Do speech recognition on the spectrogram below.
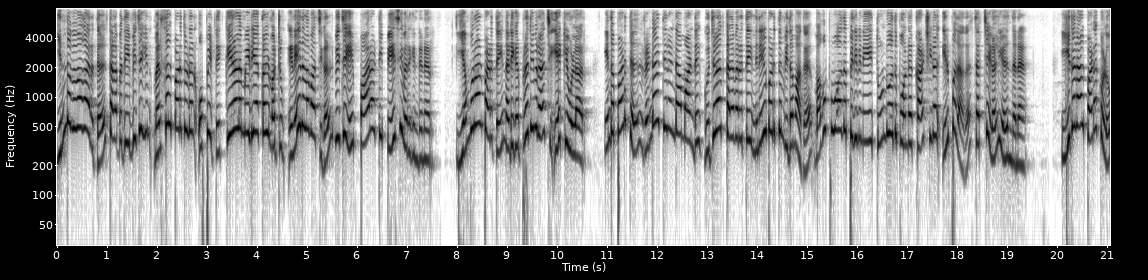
இந்த விவகாரத்தில் தளபதி விஜயின் மெர்சல் படத்துடன் ஒப்பிட்டு கேரள மீடியாக்கள் மற்றும் இணையதளவாசிகள் விஜயை பாராட்டி பேசி வருகின்றனர் எம்புரான் படத்தை நடிகர் பிரதிவிராஜ் இயக்கியுள்ளார். இந்த படத்தில் ரெண்டாயிரத்தி ரெண்டாம் ஆண்டு குஜராத் கலவரத்தை நினைவுபடுத்தும் விதமாக வகுப்புவாத பிரிவினையை தூண்டுவது போன்ற காட்சிகள் இருப்பதாக சர்ச்சைகள் எழுந்தன. இதனால் படக்குழு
